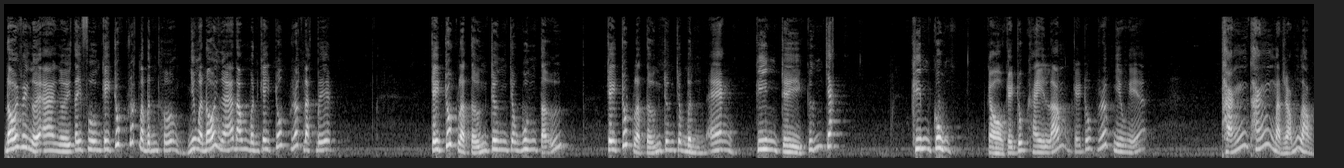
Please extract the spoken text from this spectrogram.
đối với người a, người tây phương, cây trúc rất là bình thường. Nhưng mà đối với người á đông, mình cây trúc rất đặc biệt. Cây trúc là tượng trưng cho quân tử. Cây trúc là tượng trưng cho bình an, kiên trì, cứng chắc, khiêm cung. Cầu cây trúc hay lắm. Cây trúc rất nhiều nghĩa. Thẳng thắn mà rỗng lòng.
